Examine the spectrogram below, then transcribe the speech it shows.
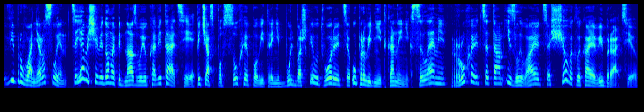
вібрування рослин. Це явище відоме під назвою кавітації. Під час посухи повітряні бульбашки утворюються у провідній тканині ксилемі, рухаються там і зливаються, що викликає вібрацію.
